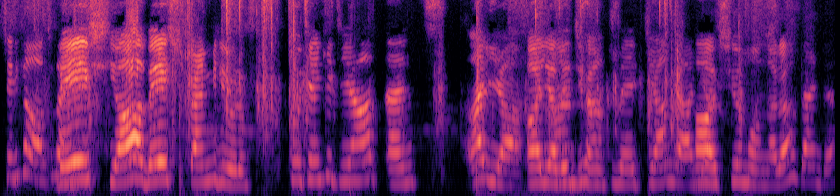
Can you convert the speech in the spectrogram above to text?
Seninki altı ben. Beş ya beş. Ben biliyorum. Tuğçe'ninki Cihan and Alya. Alya ve Cihan. Ve Cihan ve Alya. Aşığım onlara. Ben de.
